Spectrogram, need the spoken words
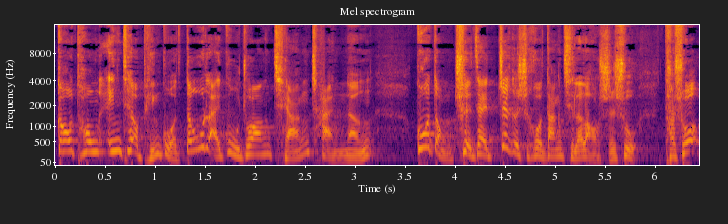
高通、Intel、苹果都来固装强产能，郭董却在这个时候当起了老实树。他说，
